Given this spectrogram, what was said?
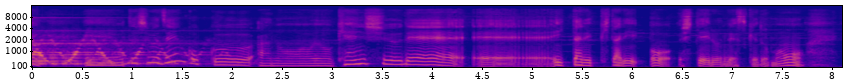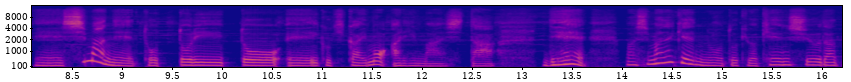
えー、私は全国あの研修で、えー、行ったり来たりをしているんですけども、えー、島根鳥取と、え、行く機会もありました。で、まあ、島根県の時は研修だっ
